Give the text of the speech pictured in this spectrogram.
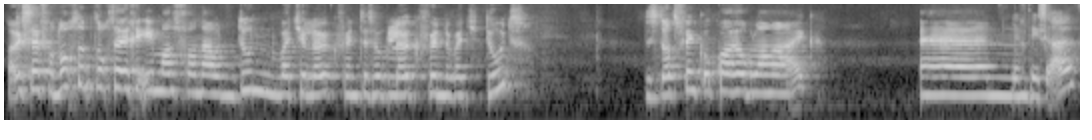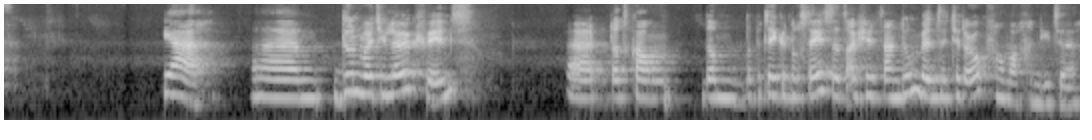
Nou, ik zei vanochtend nog tegen iemand van nou doen wat je leuk vindt. Is ook leuk vinden wat je doet. Dus dat vind ik ook wel heel belangrijk. En ligt iets uit? ja, ehm, doen wat je leuk vindt. Eh, dat kan, dan, dat betekent nog steeds dat als je het aan het doen bent, dat je er ook van mag genieten.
